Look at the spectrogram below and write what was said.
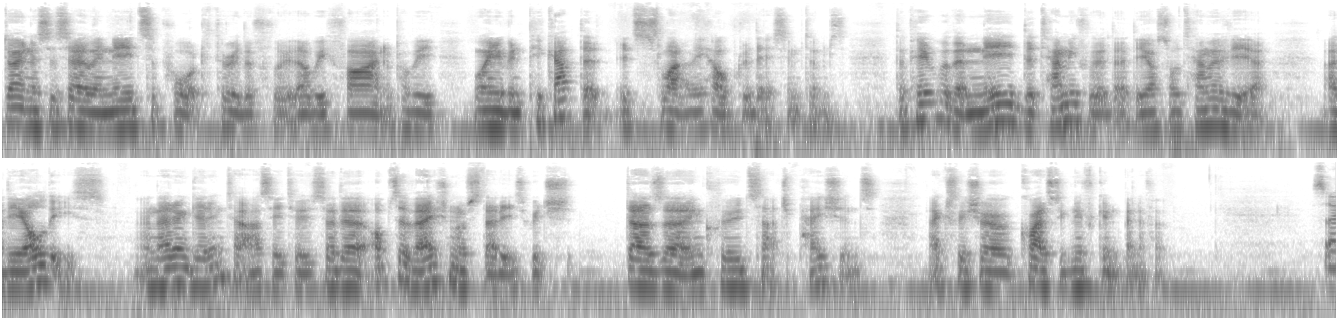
don't necessarily need support through the flu. They'll be fine and probably won't even pick up that it's slightly helped with their symptoms. The people that need the Tamiflu, that the oseltamivir, are the oldies, and they don't get into RCTs. So the observational studies, which does uh, include such patients, actually show quite a significant benefit. So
